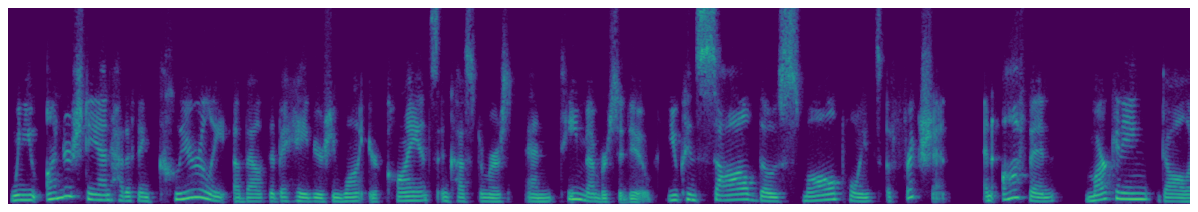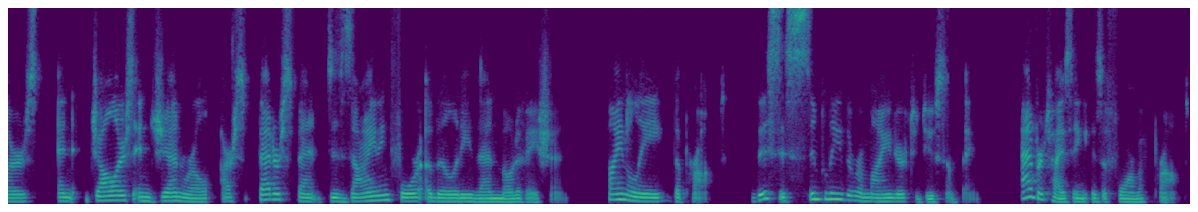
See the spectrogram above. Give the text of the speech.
When you understand how to think clearly about the behaviors you want your clients and customers and team members to do, you can solve those small points of friction. And often, marketing dollars and dollars in general are better spent designing for ability than motivation. Finally, the prompt. This is simply the reminder to do something. Advertising is a form of prompt.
